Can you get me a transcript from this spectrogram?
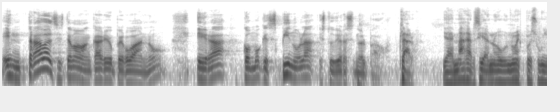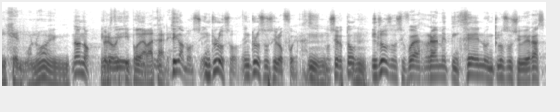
entraba al sistema bancario peruano, era como que Spínola estuviera haciendo el pago. Claro. Y además García no, no es pues un ingenuo, ¿no? En, No, no, en pero este y- tipo de avatares. Digamos, incluso, incluso si lo fueras, ¿no es cierto? Incluso si fueras realmente ingenuo, incluso si hubieras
